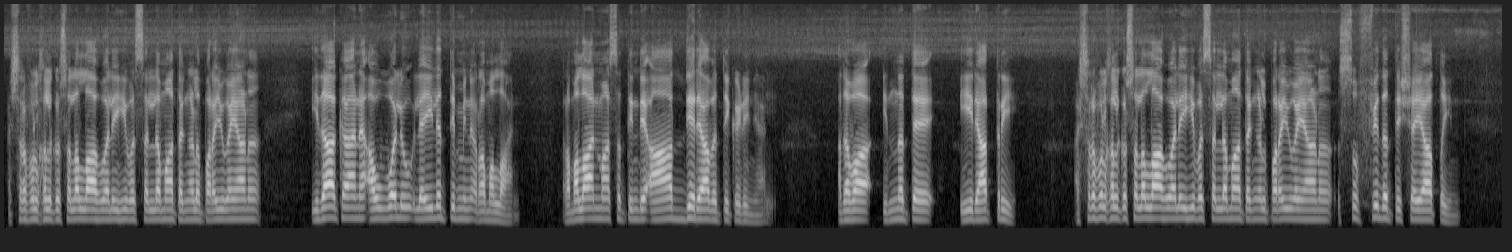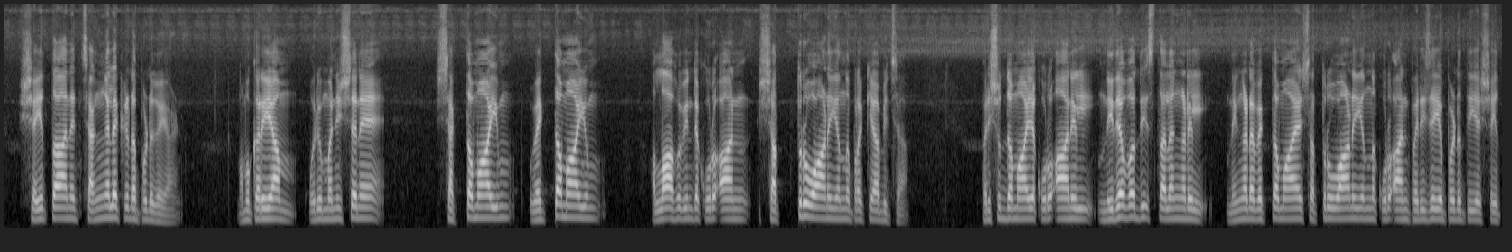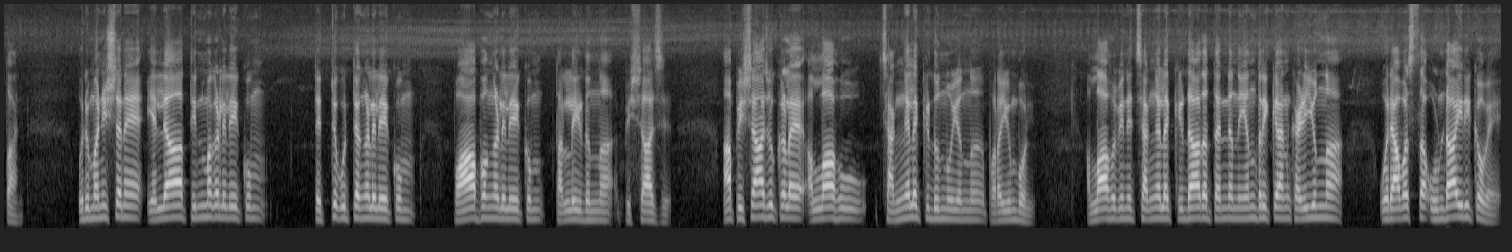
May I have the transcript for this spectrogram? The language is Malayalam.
അഷ്റഫുൽ ഖൽഖു സല്ലല്ലാഹു അലഹി വസല്ലമ തങ്ങൾ പറയുകയാണ് ഇതാക്കാന ഔവലു ലൈലത്തിമിൻ റമലാൻ റമലാൻ മാസത്തിന്റെ ആദ്യ രാവെത്തിക്കഴിഞ്ഞാൽ അഥവാ ഇന്നത്തെ ഈ രാത്രി അഷ്റഫുൽ ഹൽക്കു സല്ലല്ലാഹു അലൈഹി വസല്ലമ തങ്ങൾ പറയുകയാണ് സുഫിദത്ത് ഷയാത്തീൻ ഷെയ്ത്താനെ ചങ്ങലക്കിടപ്പെടുകയാണ്. നമുക്കറിയാം ഒരു മനുഷ്യനെ ശക്തമായും വ്യക്തമായും അള്ളാഹുവിന്റെ ഖുർആൻ ശത്രുവാണ് എന്ന് പ്രഖ്യാപിച്ച പരിശുദ്ധമായ ഖുർആാനിൽ നിരവധി സ്ഥലങ്ങളിൽ നിങ്ങളുടെ വ്യക്തമായ ശത്രുവാണ് എന്ന് ഖുർആൻ പരിചയപ്പെടുത്തിയ ഷെയ്ത്താൻ ഒരു മനുഷ്യനെ എല്ലാ തിന്മകളിലേക്കും തെറ്റുകുറ്റങ്ങളിലേക്കും പാപങ്ങളിലേക്കും തള്ളിയിടുന്ന പിശാജ്. ആ പിശാചുക്കളെ അള്ളാഹു ചങ്ങലക്കിടുന്നു എന്ന് പറയുമ്പോൾ അള്ളാഹുവിന് ചങ്ങലക്കിടാതെ തന്നെ നിയന്ത്രിക്കാൻ കഴിയുന്ന ഒരവസ്ഥ ഉണ്ടായിരിക്കവേ.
